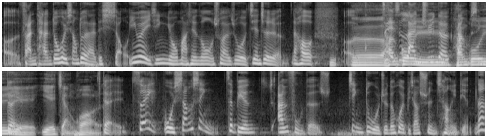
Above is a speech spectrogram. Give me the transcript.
呃反弹都会相对来的小，因为已经有马前总统出来做见证人，然后呃，这也是蓝军的党性，对，也也讲话了，对，所以我相信这边安抚的。进度我觉得会比较顺畅一点。那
